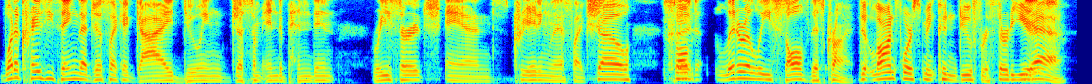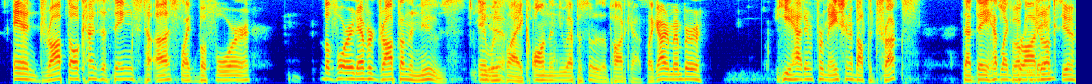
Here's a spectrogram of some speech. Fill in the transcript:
what a crazy thing that just like a guy doing just some independent research and creating this like show Solved- could literally solved this crime. That law enforcement couldn't do for thirty years. Yeah. And dropped all kinds of things to us like before before it ever dropped on the news. It Yeah. was like on the new episode of the podcast. Like I remember he had information about the trucks that they had like fucking brought trucks, in. yeah.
